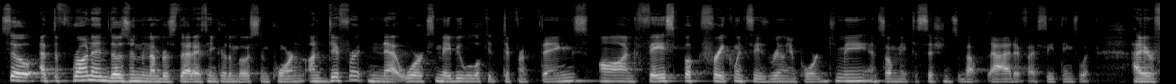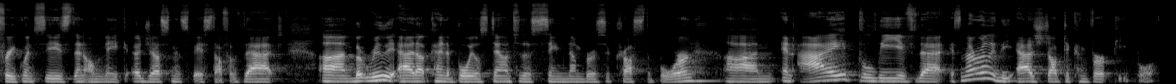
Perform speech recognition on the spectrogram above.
So at the front end, those are the numbers that I think are the most important. On different networks, maybe we'll look at different things. On Facebook, frequency is really important to me, and so I'll make decisions about that. If I see things with higher frequencies, then I'll make adjustments based off of that. Um, but really, add up kind of boils down to those same numbers across the board. Um, and I believe that it's not really the ad's job to convert people.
